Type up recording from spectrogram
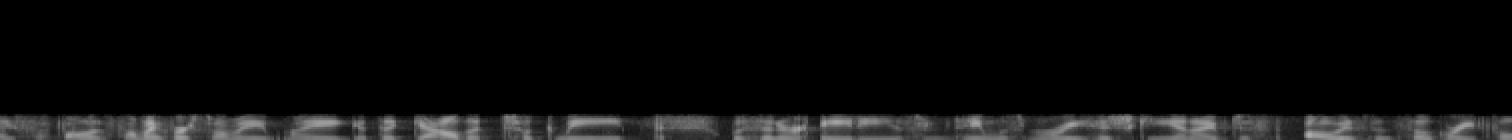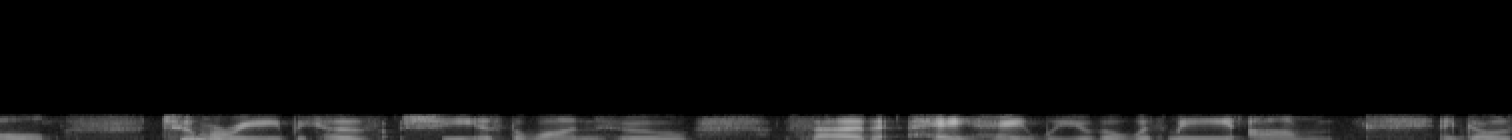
I saw saw my first one. My, my the gal that took me was in her 80s. Her name was Marie Hishke, and I've just always been so grateful to Marie because she is the one who said, "Hey, hey, will you go with me um and go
